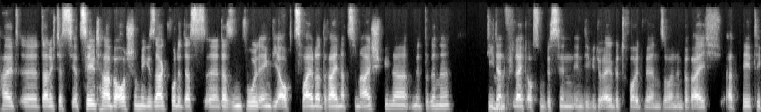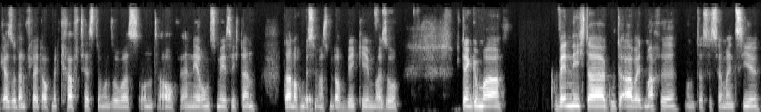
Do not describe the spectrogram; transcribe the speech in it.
halt äh, dadurch, dass ich erzählt habe, auch schon mir gesagt wurde, dass äh, da sind wohl irgendwie auch zwei oder drei Nationalspieler mit drin, die mhm. dann vielleicht auch so ein bisschen individuell betreut werden sollen im Bereich Athletik, also dann vielleicht auch mit Krafttestung und sowas und auch ernährungsmäßig dann da noch ein bisschen was mit auf den Weg geben. Also ich denke mal, wenn ich da gute Arbeit mache, und das ist ja mein Ziel,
